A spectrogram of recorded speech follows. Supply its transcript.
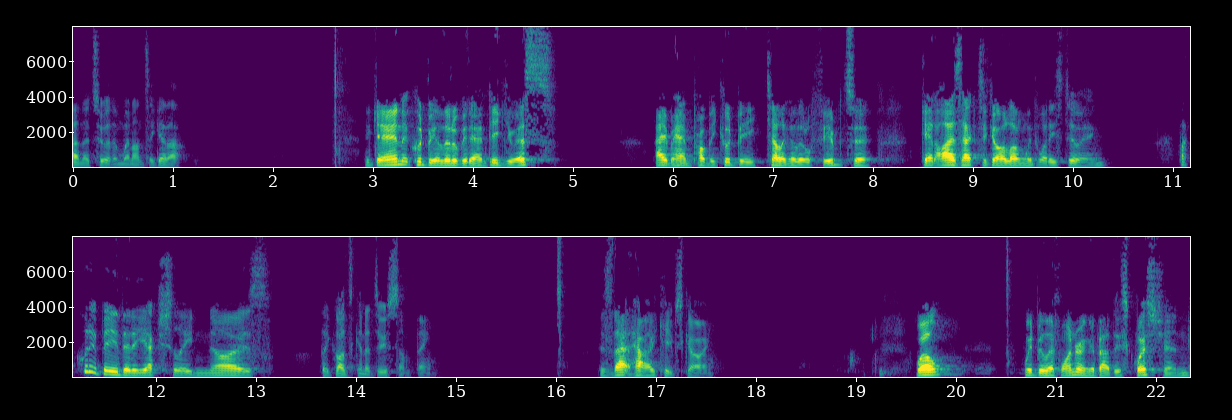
And the two of them went on together. Again, it could be a little bit ambiguous. Abraham probably could be telling a little fib to get Isaac to go along with what he's doing. But could it be that he actually knows that God's going to do something? Is that how he keeps going? Well, we'd be left wondering about this question,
